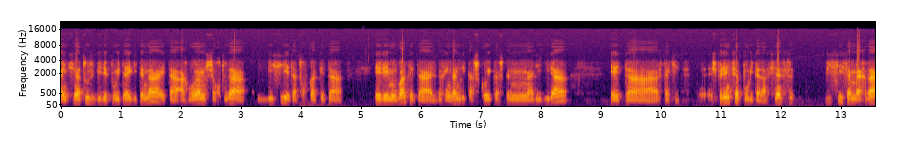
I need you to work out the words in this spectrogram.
haintzinatuz bide polita egiten da, eta arbonan sortu da bizi eta trukak eta ere bat, eta elberren gandik asko ikasten ari dira, eta ez dakit, esperientzia pulita da. Zinez, bizi izan behar da,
